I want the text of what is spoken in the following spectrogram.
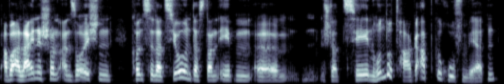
Aber alleine schon an solchen Konstellationen, dass dann eben ähm, statt 10 100 Tage abgerufen werden,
